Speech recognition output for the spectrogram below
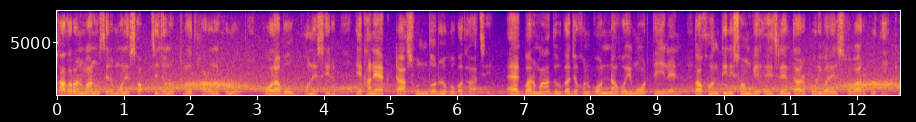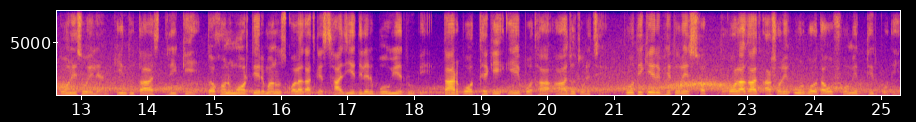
সাধারণ মানুষের মনে সবচেয়ে জনপ্রিয় ধারণা হলো কলাবৌ গণেশের এখানে একটা সুন্দর লোককথা আছে। একবার মা দুর্গা যখন কন্যা হয়ে মরতে এলেন, তখন তিনি সঙ্গে এসেছিলেন তার পরিবারের সবার প্রতি। গণেশ হইলেন, কিন্তু তার স্ত্রীকে তখন মর্তের মানুষ কলা গাছকে সাজিয়ে দিলেন বউয়ের রূপে। তারপর থেকে এ প্রথা আজও চলেছে। প্রতীকের ভেতরে সত্য। কলা গাছ আসলে উর্বরতা ও সমৃদ্ধির প্রতীক।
